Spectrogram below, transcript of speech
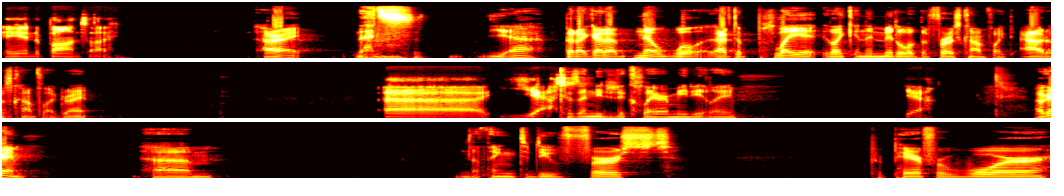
and a Bonsai. All right. That's yeah. But I gotta no. Well, I have to play it like in the middle of the first conflict, out of conflict, right? Uh, yes. Because I need to declare immediately. Yeah. Okay. Um. Nothing to do first. Prepare for war.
